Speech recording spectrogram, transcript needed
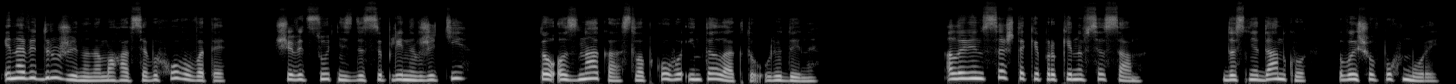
і навіть дружину намагався виховувати, що відсутність дисципліни в житті то ознака слабкого інтелекту у людини. Але він все ж таки прокинувся сам. До сніданку вийшов похмурий.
